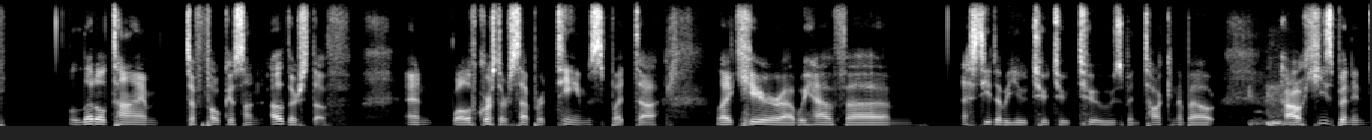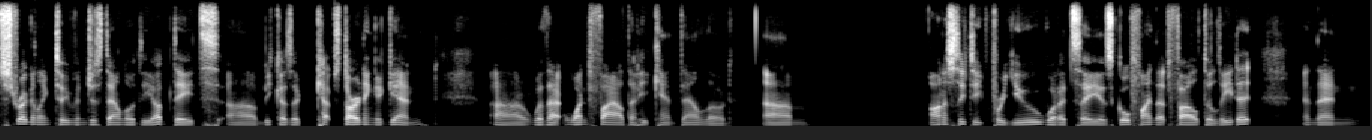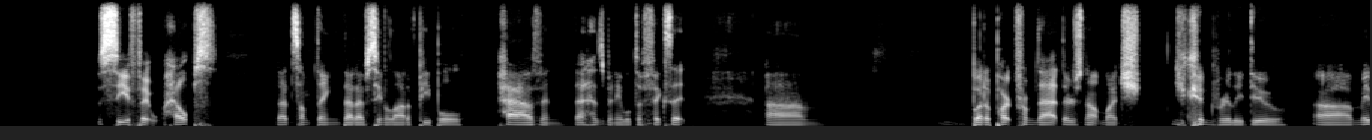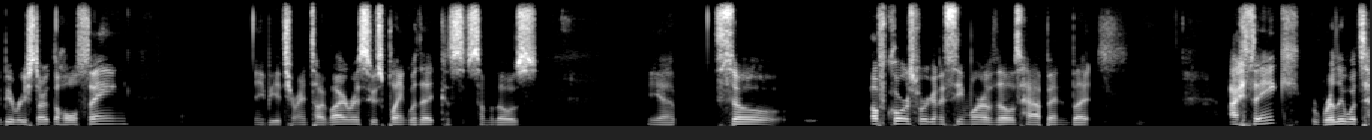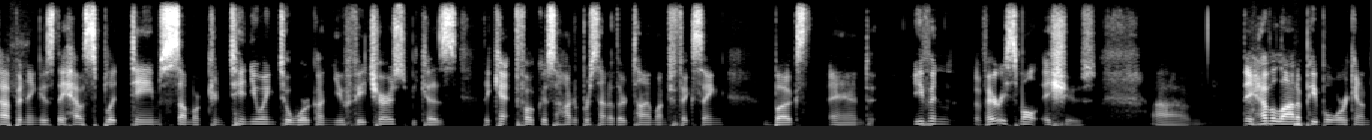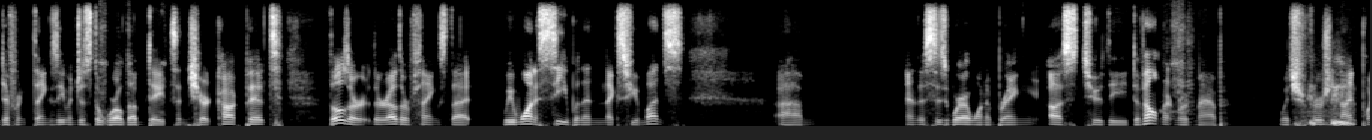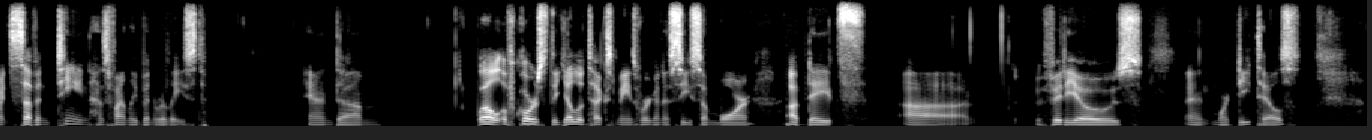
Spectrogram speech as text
little time to focus on other stuff. And well, of course, they're separate teams, but uh, like here uh, we have um, STW222 who's been talking about how he's been in, struggling to even just download the updates uh, because it kept starting again uh, with that one file that he can't download. Um, honestly, to, for you, what I'd say is go find that file, delete it, and then see if it helps. That's something that I've seen a lot of people have, and that has been able to fix it. Um, but apart from that, there's not much you can really do. Uh, maybe restart the whole thing. Maybe it's your antivirus who's playing with it, because some of those, yeah. So, of course, we're gonna see more of those happen, but I think really what's happening is they have split teams. Some are continuing to work on new features because they can't focus 100% of their time on fixing bugs and even very small issues. Um, they have a lot of people working on different things, even just the world updates and shared cockpit. Those are there are other things that we want to see within the next few months. Um, and this is where I want to bring us to the development roadmap, which version 9.17 has finally been released. And um, well, of course, the yellow text means we're going to see some more updates, uh, videos, and more details.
